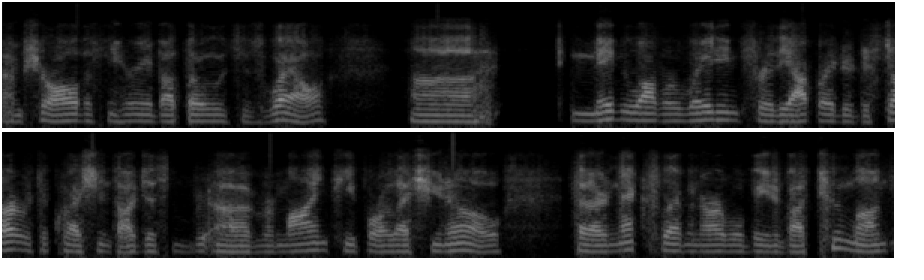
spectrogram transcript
I'm sure all of us in hearing about those as well. Uh, maybe while we're waiting for the operator to start with the questions, I'll just uh, remind people or let you know that our next webinar will be in about two months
